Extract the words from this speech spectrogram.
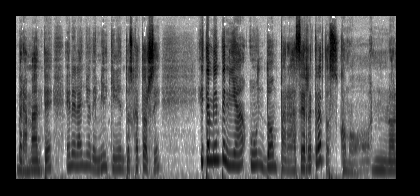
Bramante en el año de 1514 y también tenía un don para hacer retratos, como nos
